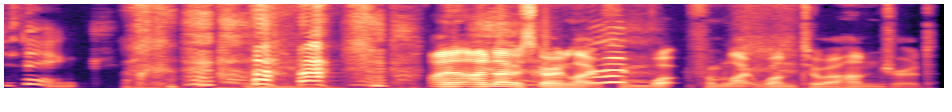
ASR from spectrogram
Do you think? I, I know it's going like from what from like one to a hundred,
